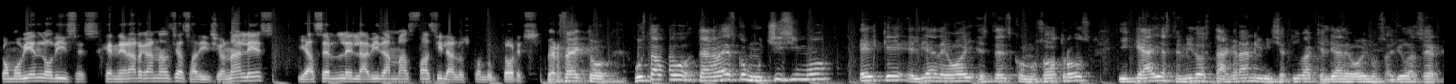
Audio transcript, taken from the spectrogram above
como bien lo dices, generar ganancias adicionales y hacerle la vida más fácil a los conductores. Perfecto. Gustavo, te agradezco muchísimo el que el día de hoy estés con nosotros y que hayas tenido esta gran iniciativa que el día de hoy nos ayuda a ser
